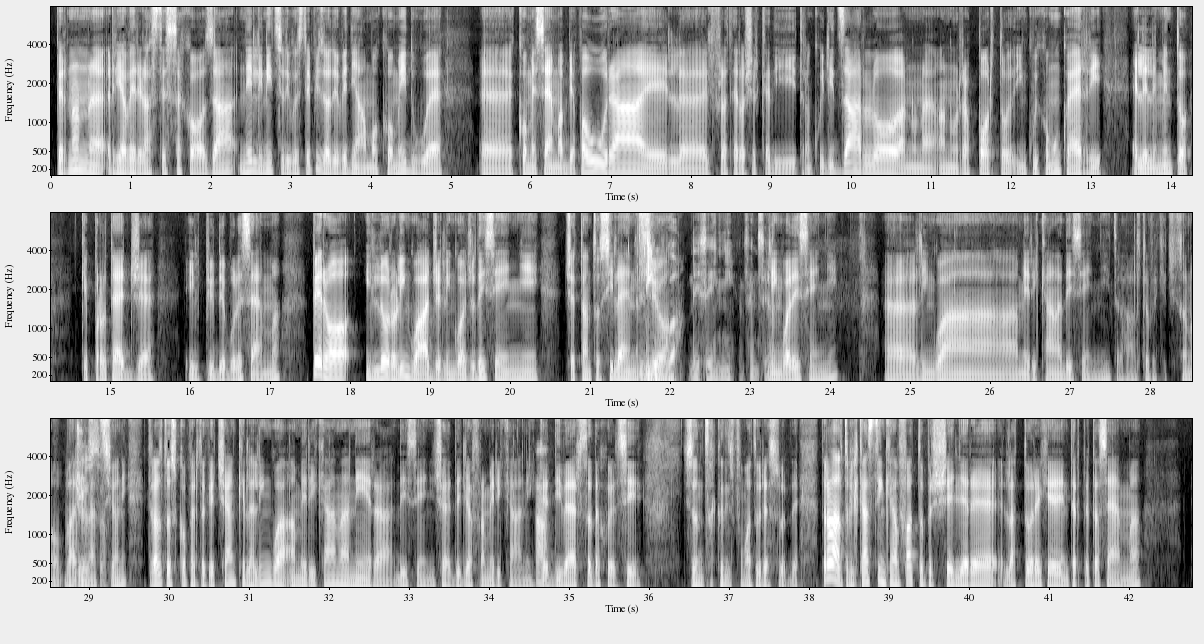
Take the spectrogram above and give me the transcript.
Per non riavere la stessa cosa, nell'inizio di questo episodio vediamo come i due, eh, come Sam abbia paura e il, il fratello cerca di tranquillizzarlo, hanno, una, hanno un rapporto in cui comunque Harry è l'elemento che protegge il più debole Sam, però il loro linguaggio, il linguaggio dei segni, c'è tanto silenzio. Lingua dei segni. Lingua dei segni. Uh, lingua americana dei segni, tra l'altro, perché ci sono varie Giusto. nazioni. Tra l'altro ho scoperto che c'è anche la lingua americana nera dei segni, cioè degli afroamericani, ah. che è diversa da quel... Sì, ci sono un sacco di sfumature assurde. Tra l'altro il casting che hanno fatto per scegliere l'attore che interpreta Sam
